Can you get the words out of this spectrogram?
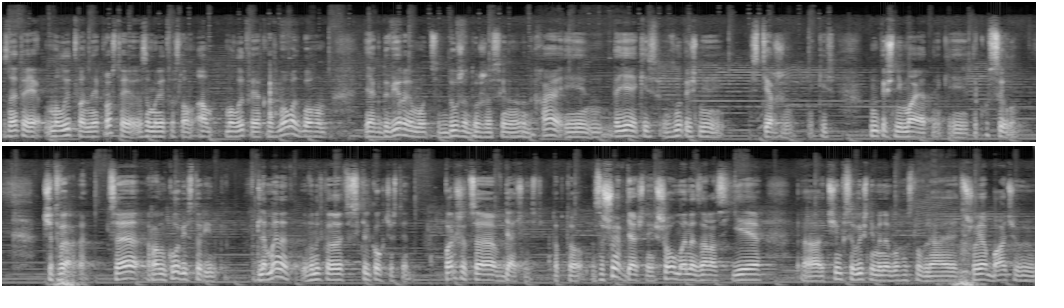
знаєте, молитва не просто за молитва словом, а молитва як розмова з Богом, як довіра йому, це дуже-дуже сильно надихає і дає якийсь внутрішній стержень, якийсь внутрішній маятник і таку силу. Четверте це ранкові сторінки. Для мене вони складаються з кількох частин. Перше це вдячність. Тобто, за що я вдячний, що у мене зараз є, е, чим Всевишній мене благословляє, що я бачу.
